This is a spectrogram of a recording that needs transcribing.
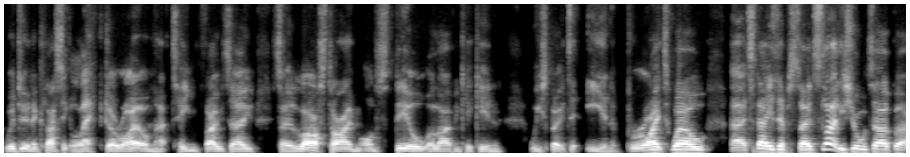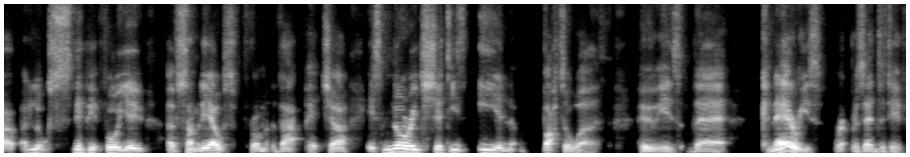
we're doing a classic left or right on that team photo. So, last time on Still Alive and Kicking, we spoke to Ian Brightwell. Uh, today's episode, slightly shorter, but a little snippet for you of somebody else from that picture. It's Norwich City's Ian Butterworth, who is their Canaries representative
